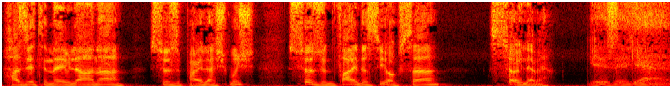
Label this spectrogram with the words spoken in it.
Hazreti Mevlana sözü paylaşmış. Sözün faydası yoksa söyleme. Gezegen.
